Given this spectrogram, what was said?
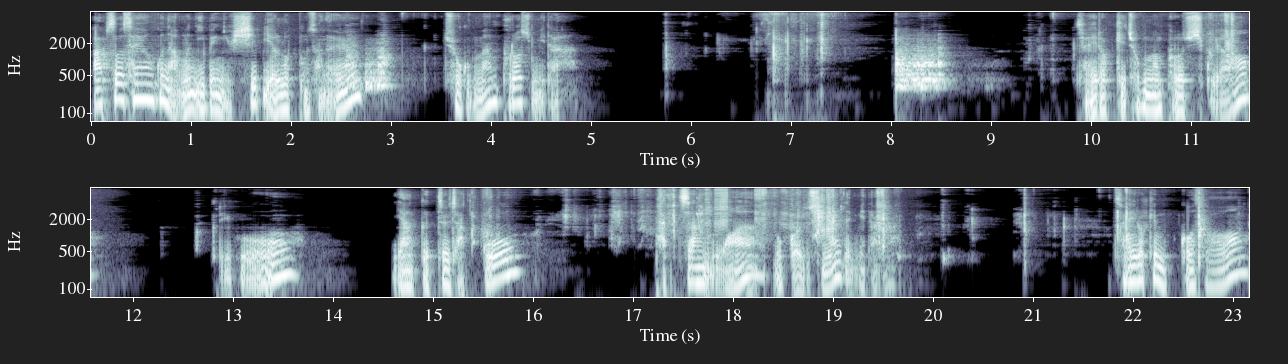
앞서 사용하고 남은 260 옐로 풍선을 조금만 불어줍니다. 자, 이렇게 조금만 불어주시고요. 그리고 양 끝을 잡고 바짝 모아 묶어주시면 됩니다. 자, 이렇게 묶어서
